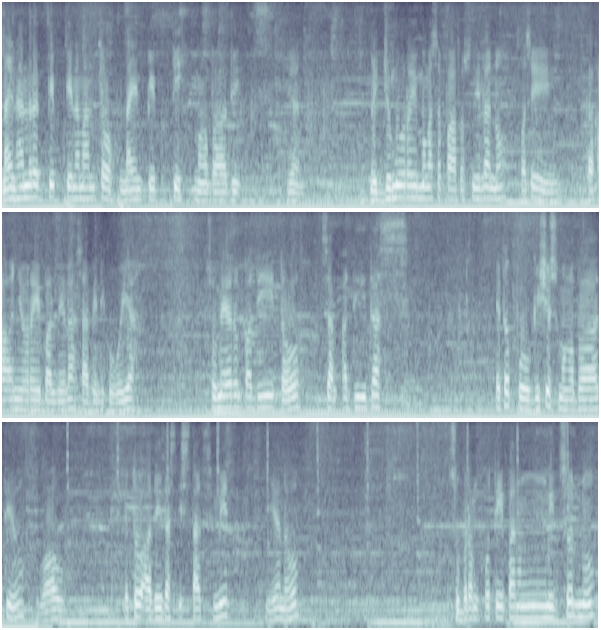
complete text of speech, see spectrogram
950 naman to, 950 mga body. Yan. Medyo mura yung mga sapatos nila no kasi kakaan yung rival nila, sabi ni Kuya. So meron pa dito, isang Adidas. Ito pogi shoes mga body oh. Wow. Ito Adidas Stan Smith. Yan oh. Sobrang puti pa ng midsole no.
